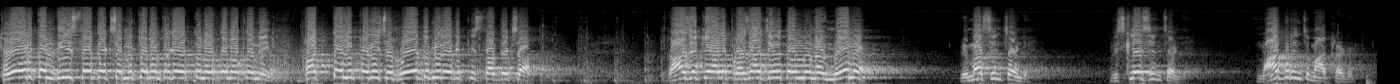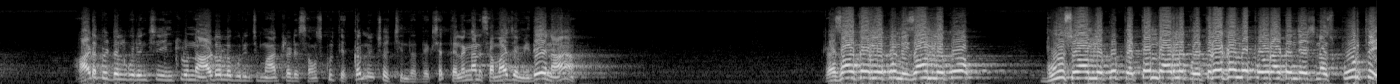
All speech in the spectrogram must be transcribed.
తోడుకలు తీస్తే అధ్యక్ష ముఖ్యమంత్రిగా చెప్తున్న ఒక్కనొక్కని బట్టలు ప్రదేశం రోడ్డు మీద తిప్పిస్తా అధ్యక్ష. రాజకీయాల ప్రజా జీవితంలో ఉన్న మేము విమర్శించండి విశ్లేషించండి మా గురించి మాట్లాడండి. ఆడబిడ్డల గురించి ఇంట్లో ఉన్న ఆడోళ్ళ గురించి మాట్లాడే సంస్కృతి ఎక్కడి నుంచి వచ్చింది అధ్యక్ష? తెలంగాణ సమాజం ఇదేనా? రజాకర్లకు నిజాంలకు భూస్వాములకు పెత్తందారులకు వ్యతిరేకంగా పోరాటం చేసిన స్ఫూర్తి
